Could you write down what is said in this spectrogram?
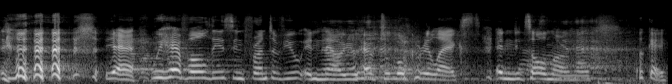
yeah, we have all this in front of you and now you have to look relaxed and it's all normal. Okay.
